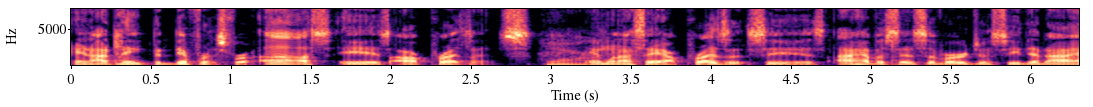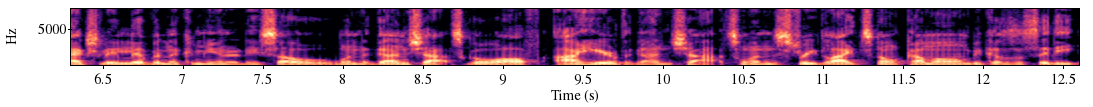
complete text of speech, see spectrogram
And I think the difference for us is our presence. Yeah. And when I say our presence is, I have a sense of urgency that I actually live in the community. So when the gunshots go off, I hear the gunshots. When the street lights don't come on because the city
